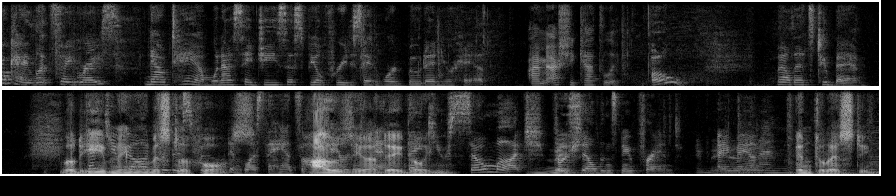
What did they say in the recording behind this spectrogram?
Okay, let's say grace. Now, Tam, when I say Jesus, feel free to say the word Buddha in your head. I'm actually Catholic. Oh, well, that's too bad. Good Thank evening, Mr. this food, and Force. bless the handsome How's your and day thank going? Thank you so much for Sheldon's new friend. Amen. Interesting.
